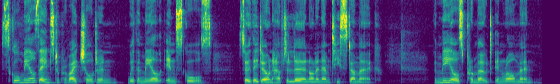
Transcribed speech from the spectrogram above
School Meals aims to provide children with a meal in schools so they don't have to learn on an empty stomach. The meals promote enrolment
